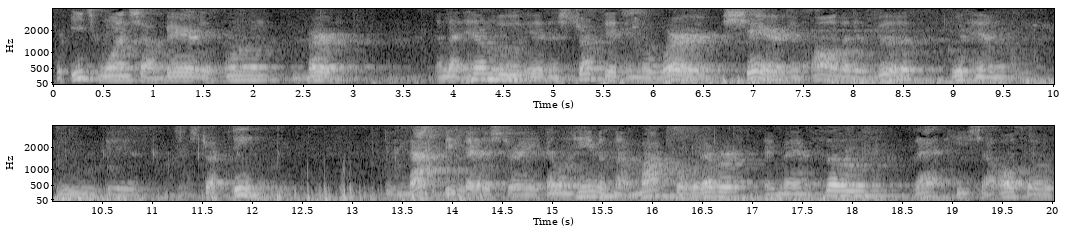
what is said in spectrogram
For each one shall bear his own burden. And let him who is instructed in the word share in all that is good with him who is instructing. Do not be led astray. Elohim is not mocked for whatever a man sows, that he shall also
